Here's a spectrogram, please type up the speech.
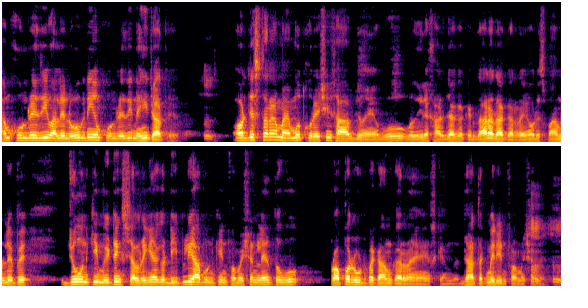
हम खूनरेजी वाले लोग नहीं हम खूनरेजी नहीं चाहते। और जिस तरह महमूद कुरैशी साहब जो हैं वो वज़ीर खारजा का किरदार अदा कर रहे हैं और इस मामले पे जो उनकी मीटिंग्स चल रही हैं अगर डीपली आप उनकी इन्फॉर्मेशन लें तो वो प्रॉपर रूट पे काम कर रहे हैं इसके अंदर जहाँ तक मेरी इन्फॉर्मेशन है।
